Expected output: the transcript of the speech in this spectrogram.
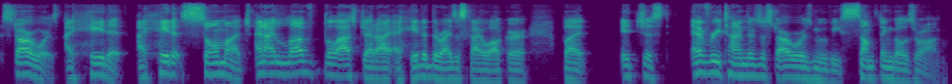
Star Wars, I hate it. I hate it so much, and I loved the Last Jedi. I hated the Rise of Skywalker, but it just every time there's a Star Wars movie, something goes wrong.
